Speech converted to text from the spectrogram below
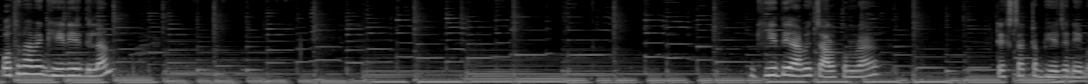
প্রথমে আমি ঘি দিয়ে দিলাম। ঘি দিয়ে আমি চাল কুমড়ার টেক্সচারটা ভেজে নিব।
